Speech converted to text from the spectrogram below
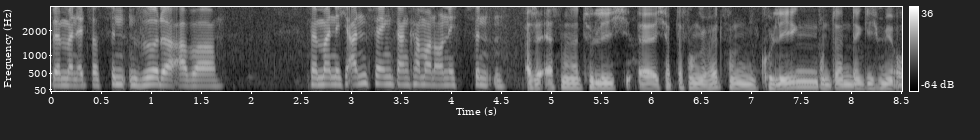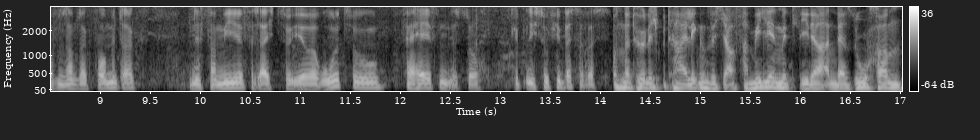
wenn man etwas finden würde, aber wenn man nicht anfängt, dann kann man auch nichts finden. Also erstmal natürlich, äh, ich habe davon gehört von Kollegen und dann denke ich mir auf den Samstagvormittag eine Familie vielleicht zu ihrer Ruhe zu verhelfen, ist doch gibt nicht so viel Besseres. Und natürlich beteiligen sich auch Familienmitglieder an der Suche.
